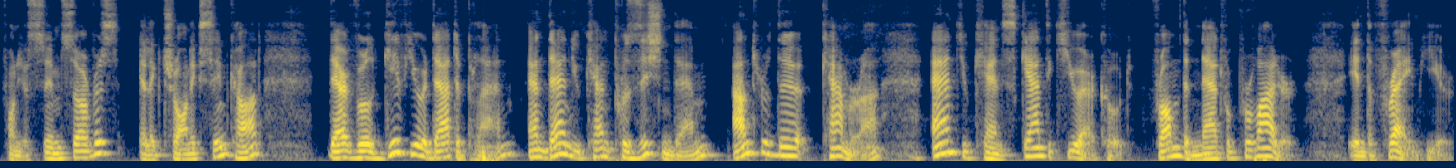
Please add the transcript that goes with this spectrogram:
from your SIM service, electronic SIM card, there will give you a data plan and then you can position them under the camera and you can scan the QR code from the network provider in the frame here.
